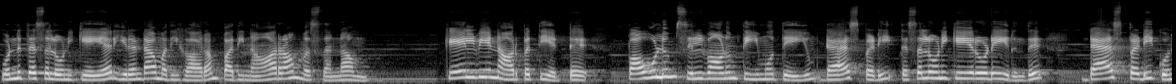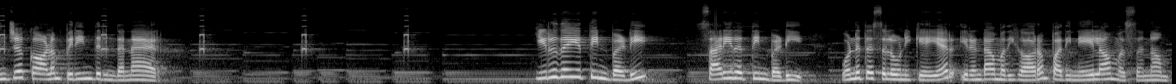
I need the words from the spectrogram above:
ஒன்று தெசலோனிக்கேயர் இரண்டாம் அதிகாரம் பதினாறாம் வசனம். கேள்வி நாற்பத்தி எட்டு. பவுலும் சில்வானும் தீமோத்தேயும் டேஸ் படி தெசலோனிக்கேயரோடே இருந்து டேஸ் படி கொஞ்ச காலம் பிரிந்திருந்தனர். இருதயத்தின்படி சரீரத்தின்படி ஒன்று தெசலோனிக்கேயர் இரண்டாம் அதிகாரம் பதினேழாம் வசனம்.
